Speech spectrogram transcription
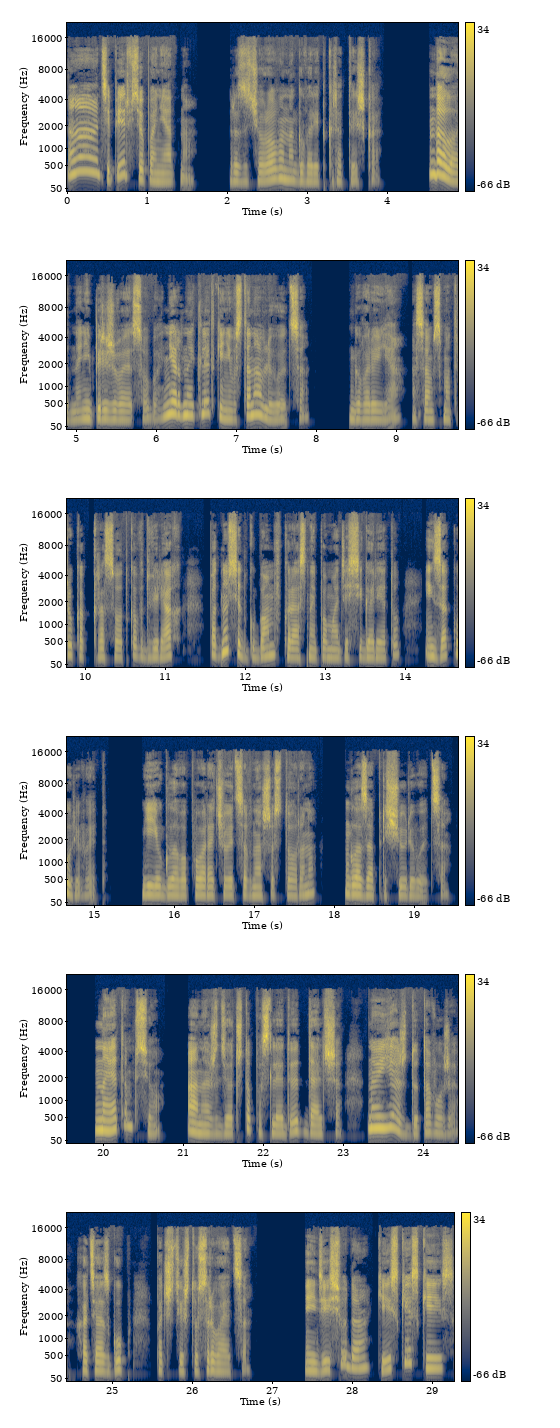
«А, теперь все понятно», — разочарованно говорит коротышка. «Да ладно, не переживай особо. Нервные клетки не восстанавливаются», — говорю я, а сам смотрю, как красотка в дверях подносит губам в красной помаде сигарету и закуривает. Ее голова поворачивается в нашу сторону, глаза прищуриваются. На этом все. Она ждет, что последует дальше, но и я жду того же, хотя с губ почти что срывается. «Иди сюда, кис-кис-кис».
